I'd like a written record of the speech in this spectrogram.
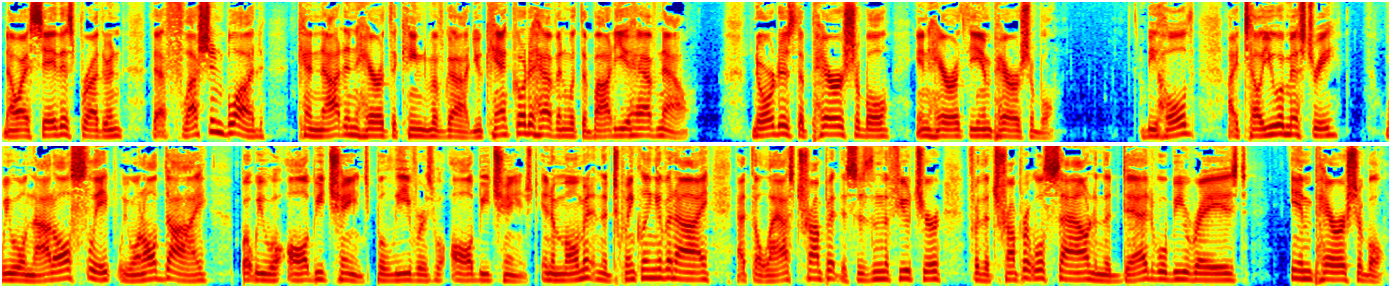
Now I say this, brethren, that flesh and blood cannot inherit the kingdom of God. You can't go to heaven with the body you have now, nor does the perishable inherit the imperishable. Behold, I tell you a mystery. We will not all sleep, we won't all die, but we will all be changed. Believers will all be changed. In a moment, in the twinkling of an eye, at the last trumpet, this is in the future, for the trumpet will sound and the dead will be raised imperishable.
